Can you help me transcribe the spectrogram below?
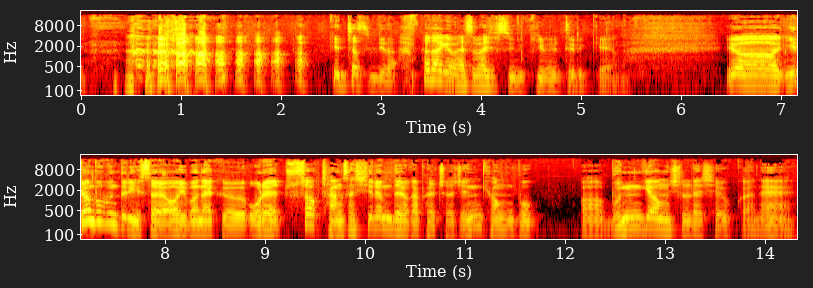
괜찮습니다. 편하게 네. 말씀하실 수 있는 기회를 드릴게요. 어, 이런 부분들이 있어요. 이번에 그 올해 추석 장사 씨름 대회가 펼쳐진 경북 어, 문경 실내 체육관에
